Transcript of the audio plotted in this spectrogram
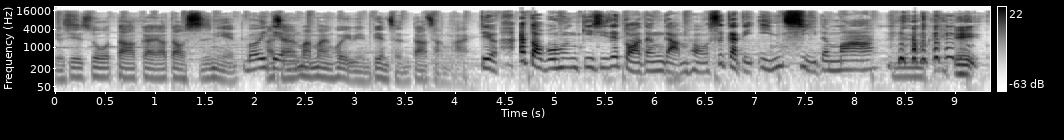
有些说大概要到十年，不一才慢慢会演变成大肠癌。对啊，大部分其实这大肠癌吼是家己引起的吗？诶，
